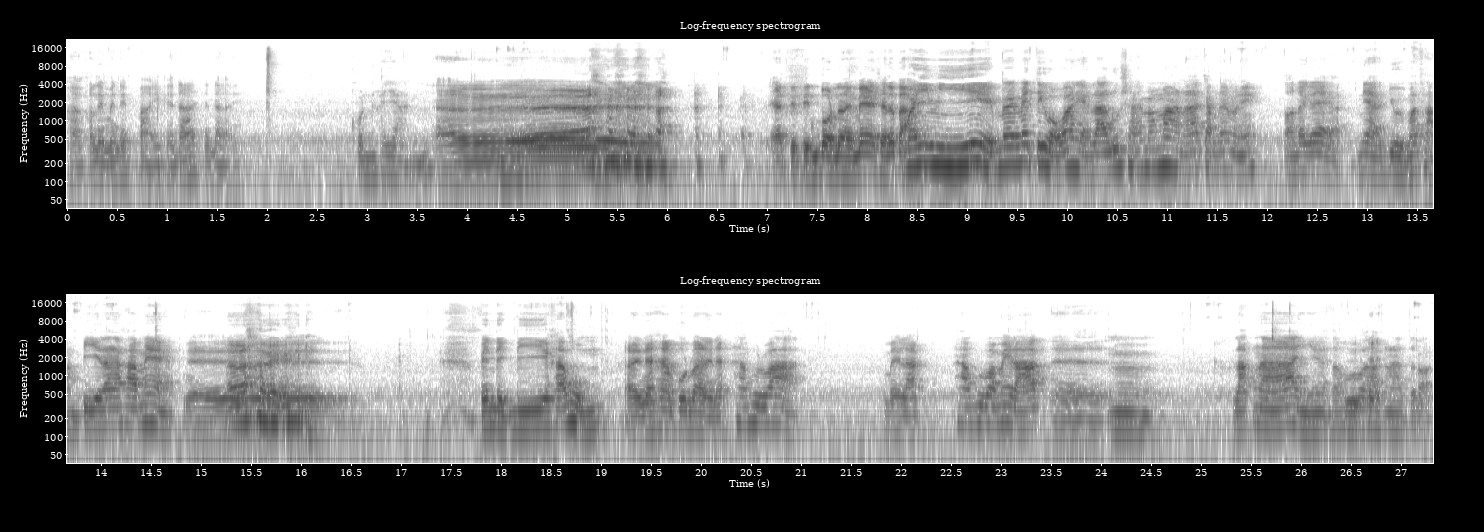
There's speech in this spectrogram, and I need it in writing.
ค่ะ ก็เลยไม่ได้ไปแต่ได้แต่ได้ คนขยัน เออแอบติดสินบนอะไรแม่ใช่หรือเปล่าไม่มีแม่แม่ตือบอกว่าเนี่ยรักลูกฉันให้มากๆนะจำได้ไหมต อนแรกๆอะเนี่ยอยู่มาสามปีแล้วนะครับแม่ เอเอออ เป็นเด็กดีครับ ผมอะไรนะห้ามพูดว่าอะไรนะห้ามพูดว่า ไม่รัก ห้ามพูดว่าไม่รัก เออเออรักนะอย่างเงี้ยต้องพูดว่ารักนะตลอด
